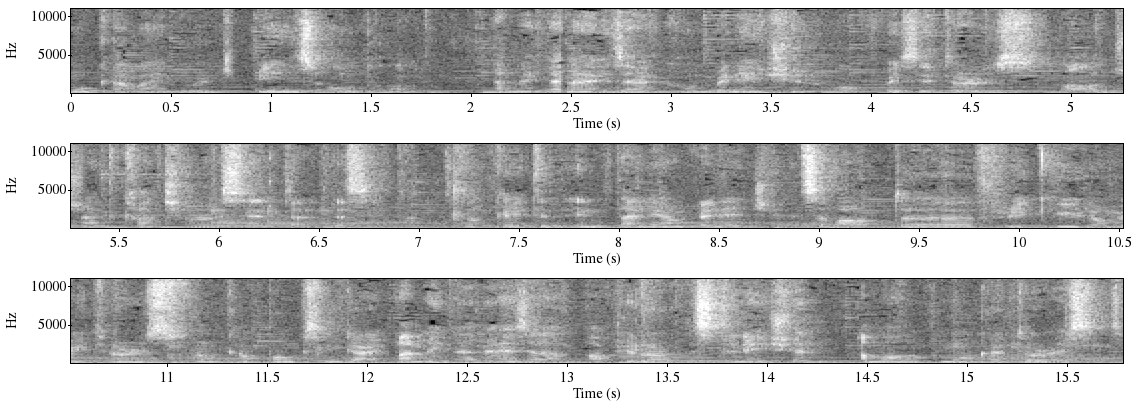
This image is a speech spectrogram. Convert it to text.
Mukah language means old home. Lamindana is a combination of visitors lodge and cultural center in the city. It's located in Telian village. It's about uh, 3 kilometers from Kampong Singai. Lamindana is a popular destination among Mukah tourists.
